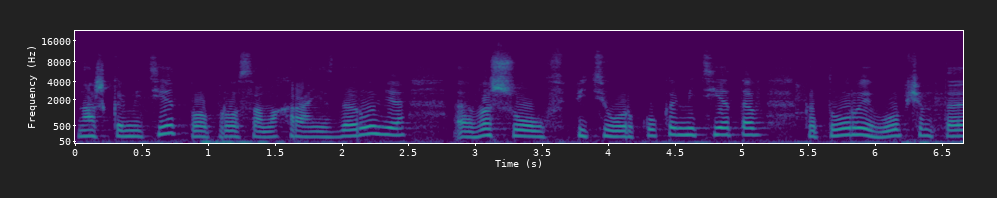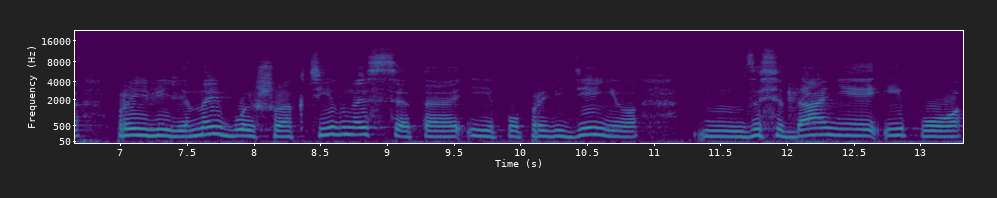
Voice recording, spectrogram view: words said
наш комитет по вопросам охраны здоровья э, вошел в пятерку комитетов, которые, в общем-то, проявили наибольшую активность. Это и по проведению заседания и по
